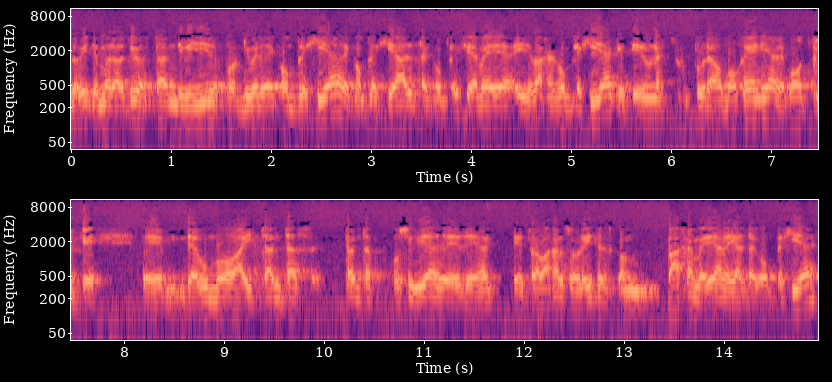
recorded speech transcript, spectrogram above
Los ítems evaluativos están divididos por niveles de complejidad, de complejidad alta, complejidad media y de baja complejidad, que tienen una estructura homogénea, de modo que eh, de algún modo hay tantas tantas posibilidades de trabajar sobre ítems con baja, mediana y alta complejidad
